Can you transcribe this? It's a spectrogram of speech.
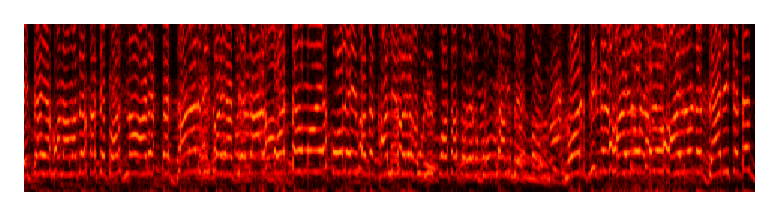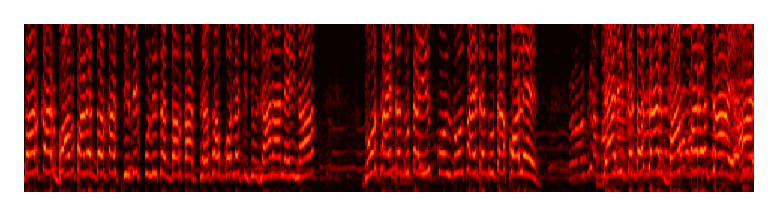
এইটাই এখন আমাদের কাছে প্রশ্ন। আর একটা জানার বিষয় আছে যে আর কটা মায়ের কোল এইভাবে খালি হলে পুলিশ প্রশাসনের ঘুম ভাঙবে রোড থেকে হাই রোড হলে হাই রোডে ব্যারিকেডের দরকার বাম্পারের দরকার সিভিক পুলিশের দরকার সেসব কোনো কিছু জানা নেই না দু সাইডে দুটো স্কুল দু সাইডে দুটো কলেজ ব্যারিকেডও চাই বাম্পারও চাই আর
